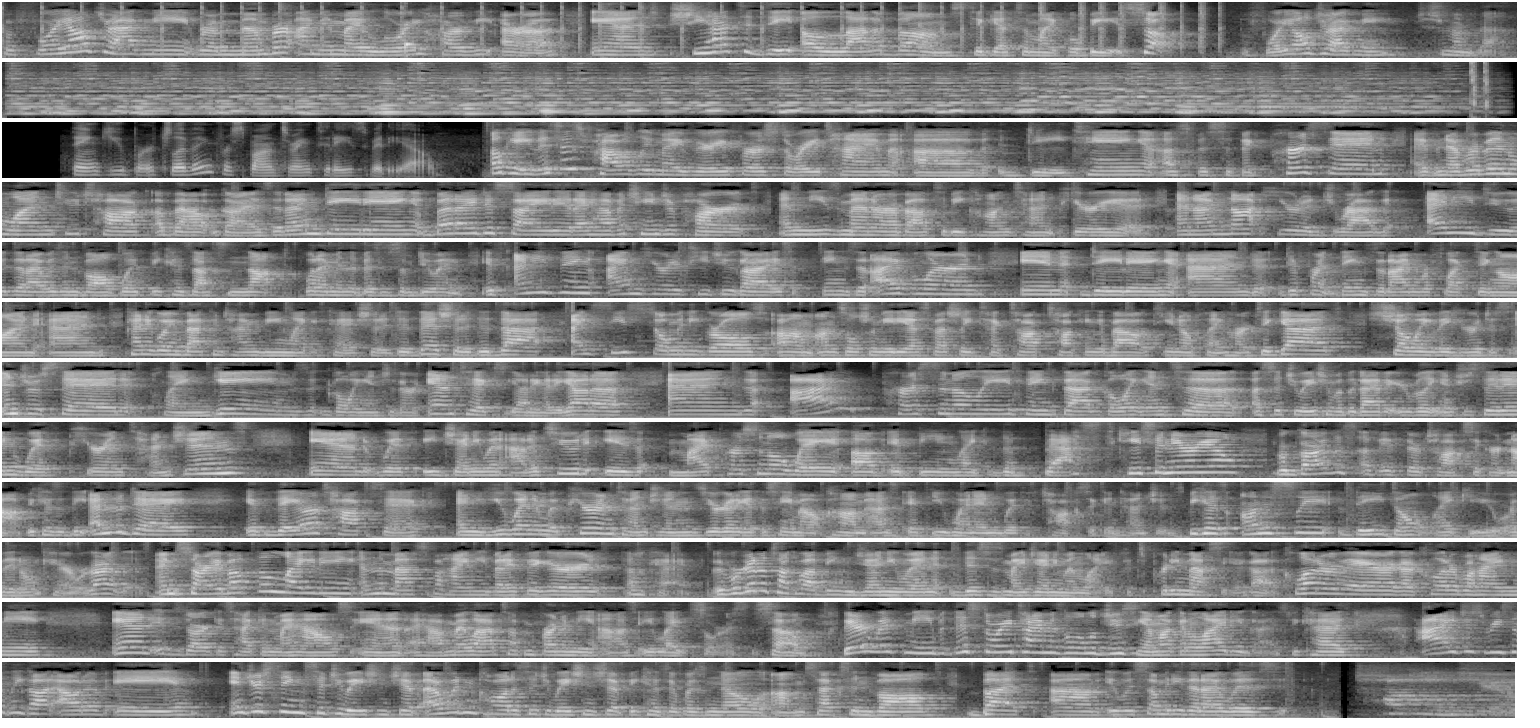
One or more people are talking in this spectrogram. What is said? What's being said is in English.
Before y'all drag me, remember I'm in my Lori Harvey era and she had to date a lot of bums to get to Michael B. So, before y'all drag me, just remember that. Thank you Birch Living for sponsoring today's video. Okay, this is probably my very first story time of dating a specific person. I've never been one to talk about guys that I'm dating, but I decided I have a change of heart and these men are about to be content, period. And I'm not here to drag any dude that I was involved with because that's not what I'm in the business of doing. If anything, I'm here to teach you guys things that I've learned in dating and different things that I'm reflecting on and kind of going back in time being like, okay, I should have did this, should have did that. I see so many girls girls um, on social media, especially TikTok, talking about, you know, playing hard to get, showing that you're disinterested, playing games, going into their antics, yada, yada, yada. And I personally think that going into a situation with a guy that you're really interested in with pure intentions and with a genuine attitude is my personal way of it being like the best case scenario, regardless of if they're toxic or not. Because at the end of the day, if they are toxic and you went in with pure intentions, you're gonna get the same outcome as if you went in with toxic intentions. Because honestly, they don't like you or they don't care regardless. I'm sorry about the lighting and the mess behind me, but I figured, okay, if we're gonna talk about being genuine, this is my genuine life. It's pretty messy. I got clutter there, I got clutter behind me, and it's dark as heck in my house and I have my laptop in front of me as a light source. So bear with me, but this story time is a little juicy, I'm not gonna lie to you guys, because I just recently got out of a interesting situationship. I wouldn't call it a situationship because there was no um, sex involved, but um, it was somebody that I was talking to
